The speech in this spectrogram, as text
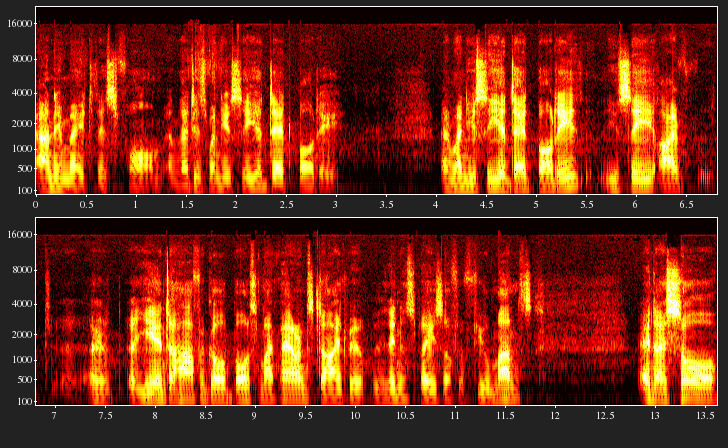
animate this form. And that is when you see a dead body. And when you see a dead body, you see, I've, a, a year and a half ago, both my parents died within a space of a few months. And I saw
